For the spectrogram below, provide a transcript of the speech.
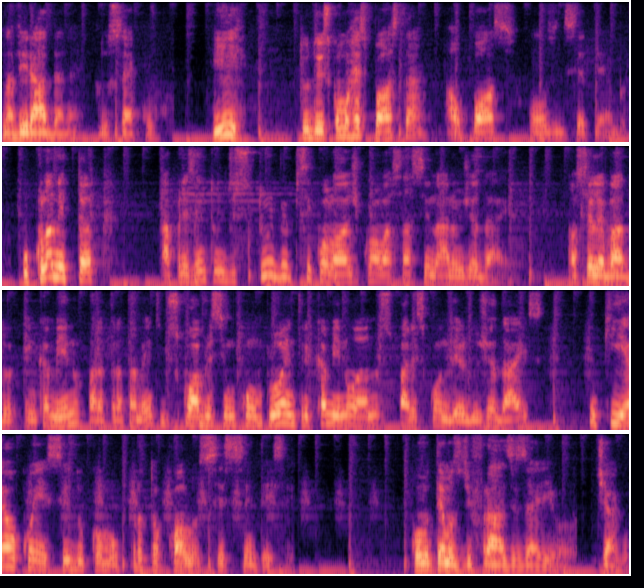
na virada né, do século. E tudo isso como resposta ao pós 11 de setembro. O clone Tup apresenta um distúrbio psicológico ao assassinar um Jedi. Ao ser levado em caminho para tratamento, descobre-se um complô entre caminoanos para esconder dos Jedi o que é o conhecido como Protocolo 66. Como temos de frases aí, Tiago?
